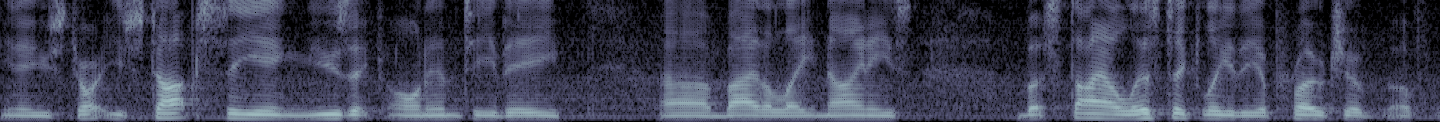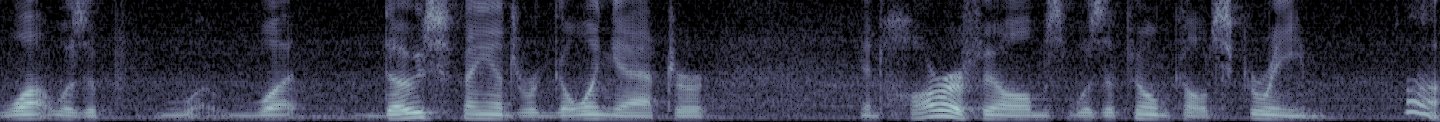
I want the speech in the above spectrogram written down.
you know, you start you stopped seeing music on MTV uh, by the late '90s, but stylistically the approach of, of what was a what those fans were going after in horror films was a film called Scream Huh.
